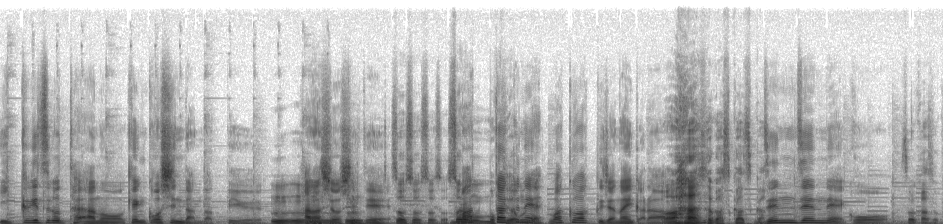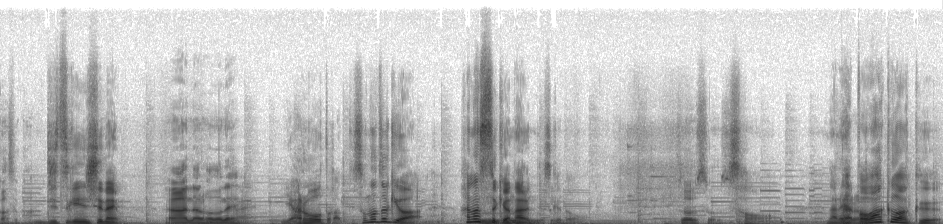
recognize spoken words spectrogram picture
1か月後たあの健康診断だっていううんうんうん話をしててそうそうそうそう。それも目全く標もね。ワクワクじゃないからああそうかそうかそうか。全然ねこうそうかそうかそうか。実現してないもん、ああなるほどね、はいやろうとかってその時は話す時はなるんですけど、そうそうそそう。だからやっぱワクワク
